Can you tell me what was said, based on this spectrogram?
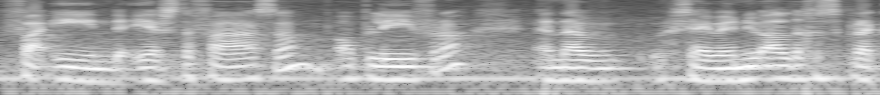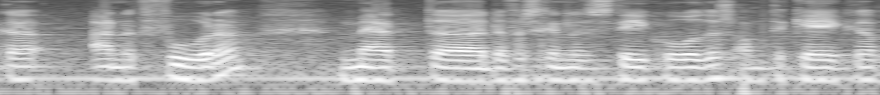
Van één, de eerste fase opleveren. En dan zijn wij nu al de gesprekken aan het voeren met uh, de verschillende stakeholders om te kijken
